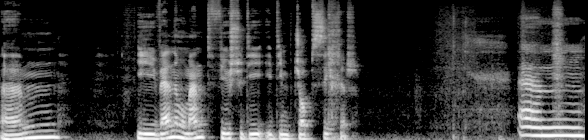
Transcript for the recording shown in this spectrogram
Ähm, in welchem Moment fühlst du dich in deinem Job sicher? Ähm,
